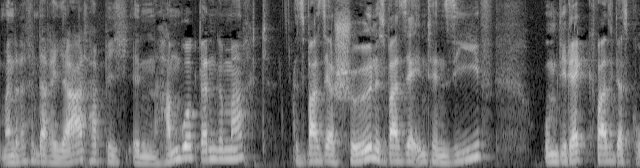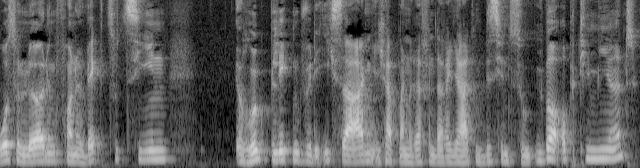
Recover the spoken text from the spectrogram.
mein Referendariat habe ich in Hamburg dann gemacht. Es war sehr schön, es war sehr intensiv, um direkt quasi das große Learning vorne wegzuziehen. Rückblickend würde ich sagen, ich habe mein Referendariat ein bisschen zu überoptimiert.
